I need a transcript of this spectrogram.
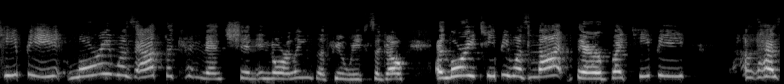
TP, Lori was at the convention in New Orleans a few weeks ago, and Lori TP was not there, but TP has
